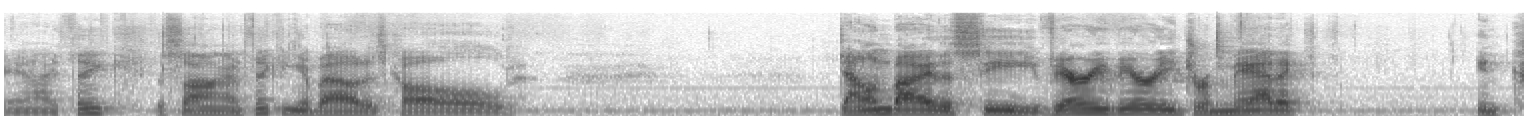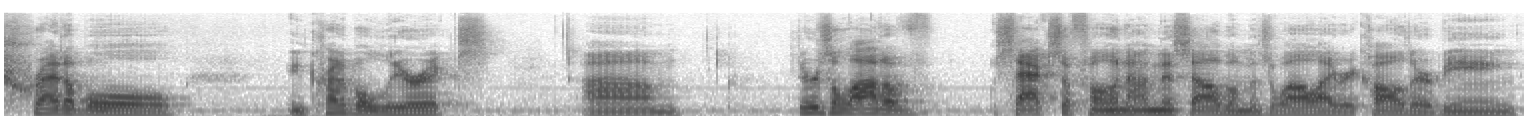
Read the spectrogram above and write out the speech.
And I think the song I'm thinking about is called Down by the Sea. Very, very dramatic, incredible, incredible lyrics. Um, there's a lot of saxophone on this album as well. I recall there being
